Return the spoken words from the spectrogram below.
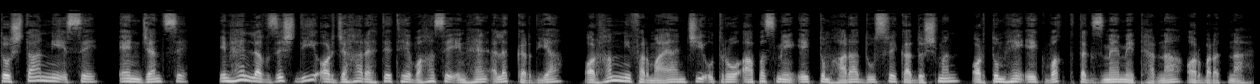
توشتان نے اس سے، این جنت سے، انہیں لفزش دی اور جہاں رہتے تھے وہاں سے انہیں الگ کر دیا، اور ہم نے فرمایا، انچی اترو آپس میں ایک تمہارا دوسرے کا دشمن اور تمہیں ایک وقت تک زمے میں ٹھہرنا اور برتنا ہے۔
